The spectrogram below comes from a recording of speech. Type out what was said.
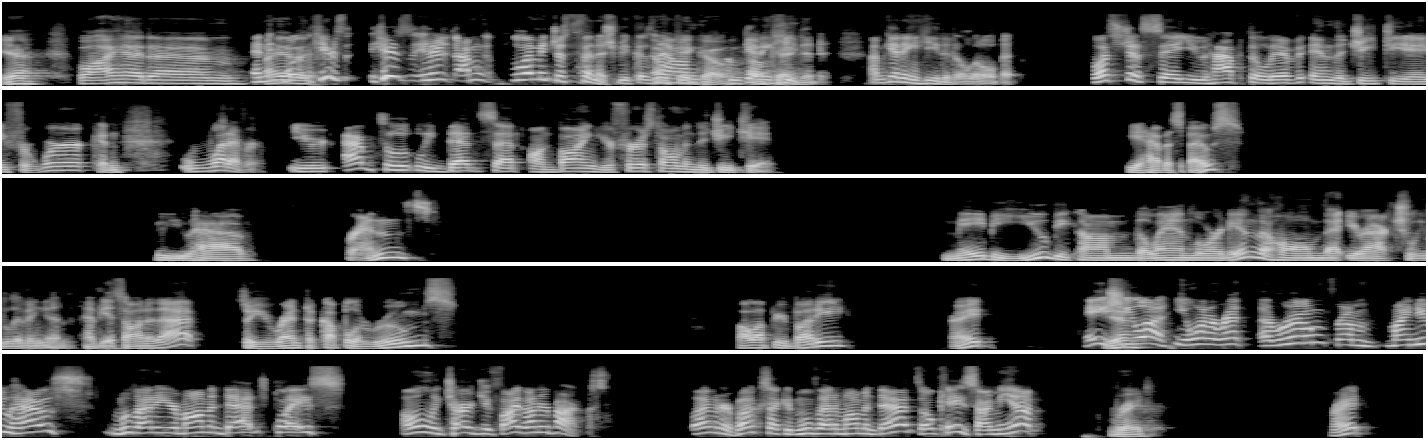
Yeah. Well, I had um And had well, a- here's here's here's I'm let me just finish because now Okay, I'm, go. I'm getting Okay. heated. I'm getting heated a little bit. Let's just say you have to live in the GTA for work and whatever. You're absolutely dead set on buying your first home in the GTA. Do you have a spouse? Do you have friends? maybe you become the landlord in the home that you're actually living in. Have you thought of that? So you rent a couple of rooms, call up your buddy, right? Hey, Yeah. Sheila, you want to rent a room from my new house? Move out of your mom and dad's place? I'll only charge you 500 bucks. 500 bucks, I can move out of mom and dad's? Okay, sign me up right. right?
